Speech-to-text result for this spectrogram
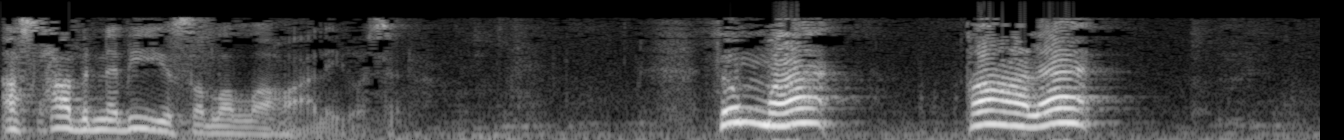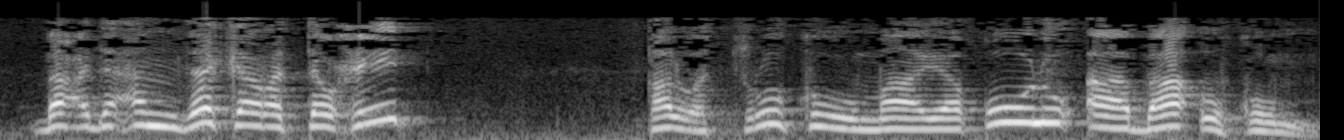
أصحاب النبي صلى الله عليه وسلم. ثم قال بعد أن ذكر التوحيد قال واتركوا ما يقول آباؤكم.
